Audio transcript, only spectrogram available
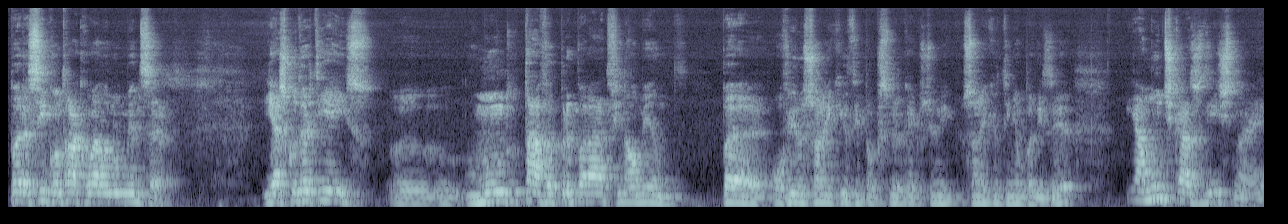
para se encontrar com ela no momento certo. E acho que o Dirty é isso. Uh, o mundo estava preparado finalmente para ouvir o Sonic Youth e para perceber o que é que Sonic- Sonic Youth tinham para dizer. E há muitos casos disto, não é?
